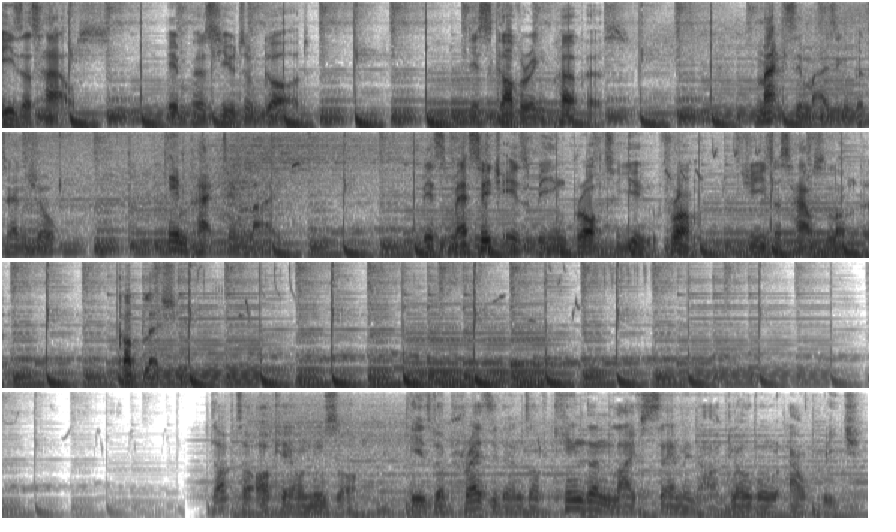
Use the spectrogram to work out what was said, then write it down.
Jesus House in pursuit of God, discovering purpose, maximizing potential, impacting lives. This message is being brought to you from Jesus House London. God bless you. Dr. Okey Onuzo is the president of Kingdom Life Seminar Global Outreach,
